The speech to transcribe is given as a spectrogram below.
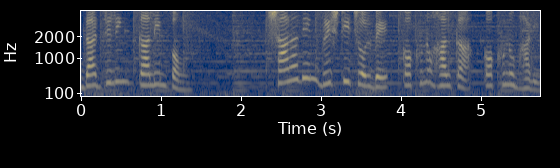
দার্জিলিং, কালিম্পং। সারাদিন বৃষ্টি চলবে, কখনো হালকা, কখনো ভারী।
